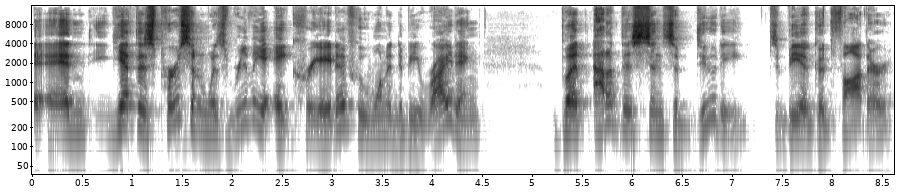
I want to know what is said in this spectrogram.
And yet, this person was really a creative who wanted to be writing. But out of this sense of duty, to be a good father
